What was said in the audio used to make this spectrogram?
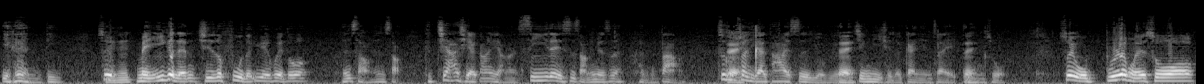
也可以很低。所以每一个人其实都付的月费都很少很少，可加起来刚才讲了，C 一类市场里面是很大，这个算起来它还是有个经济学的概念在运作，所以我不认为说，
